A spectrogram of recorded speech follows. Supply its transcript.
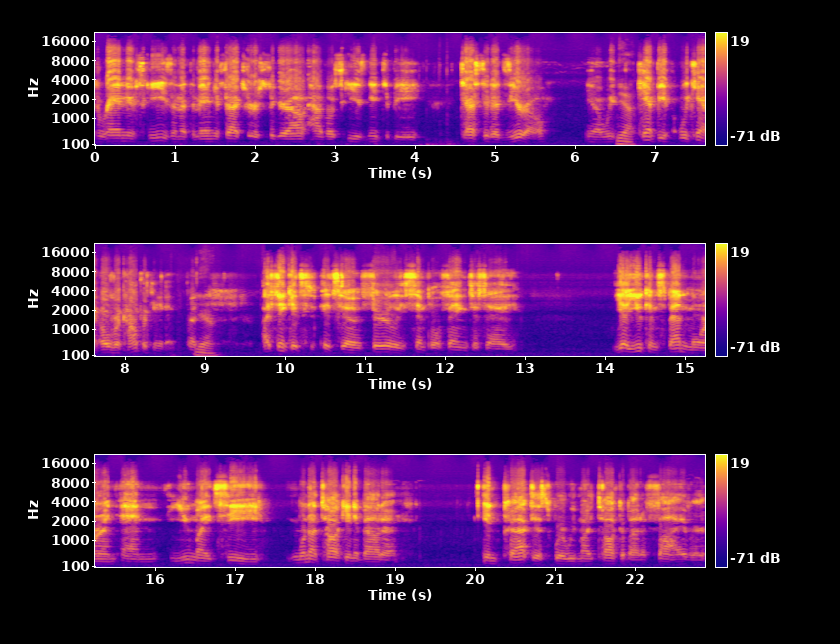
brand new skis and that the manufacturers figure out how those skis need to be tested at zero. You know, we Yeah. can't be we can't overcomplicate it. But Yeah. I think it's it's a fairly simple thing to say. Yeah, you can spend more, and and you might see. We're not talking about a in practice where we might talk about a five or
